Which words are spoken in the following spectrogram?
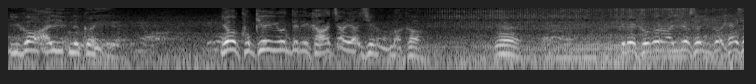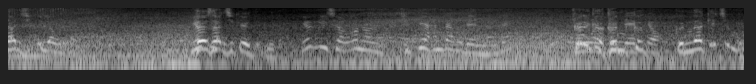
이거 알리는 거예요. 여 국회의원들이 가짜야 지금 막 그. 예. 그래 그걸 알려서 이거 해산시키려고 그래. 해산시켜야 됩니다. 여기서 오늘 집회 한다고 그랬는데? 그러니까 조원진 끝, 끝, 대표. 끝났겠지 뭐.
